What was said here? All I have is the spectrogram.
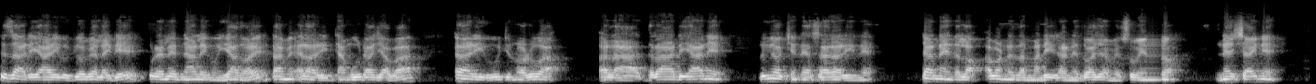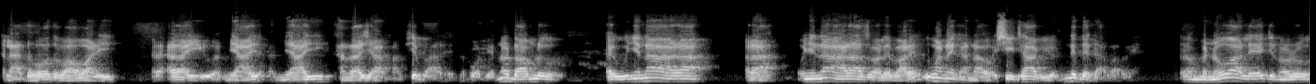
သစ္စာတရားတွေကိုပြောပြလိုက်တယ်ကိုယ်လည်းနားလည်ကုန်ရသွားတယ်ဒါပေမဲ့အဲ့ဒါတွေတန်ဖိုးထားကြပါအဲ့ဒါတွေကိုကျွန်တော်တို့ကဟလာသရာတရားနဲ့လူမျိုးချင်းတဲ့စာရတွေနဲ့တတ်နိုင်သလောက်အဘနတမန္တေထာနဲ့သွားကြမယ်ဆိုရင်တော့နေဆိုင်နဲ့ဟလာသဘောတဘာဝတွေအဲ့ဒါကြီးကိုအများအများကြီးခံစားကြမှာဖြစ်ပါတယ်သဘောပြနော်ဒါမှမလို့အဲဝိညာဏအာရဟလာ ဝိညာဏအာရဆိုတာလည်းပါတယ်ဥပနာခန္ဓာကိုအရှိထားပြီးတော့နှစ်သက်တာပါပဲအဲ့မနောကလည်းကျွန်တော်တို့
